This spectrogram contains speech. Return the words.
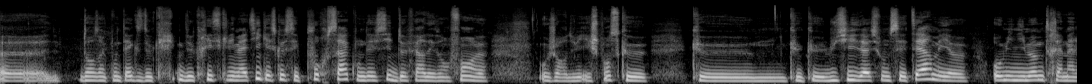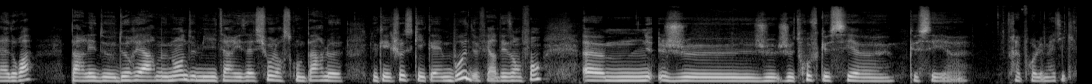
euh, dans un contexte de, crise climatique. Est-ce que c'est pour ça qu'on décide de faire des enfants euh, aujourd'hui? Et je pense que, l'utilisation de ces termes est euh, au minimum très maladroit. Parler de, réarmement, de militarisation lorsqu'on parle de quelque chose qui est quand même beau, de faire des enfants, je, trouve que c'est très problématique.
